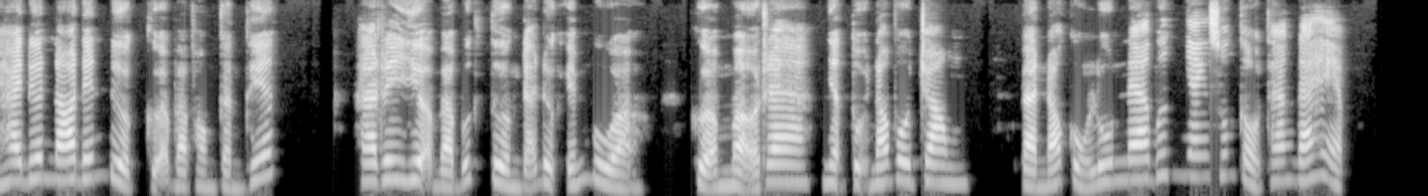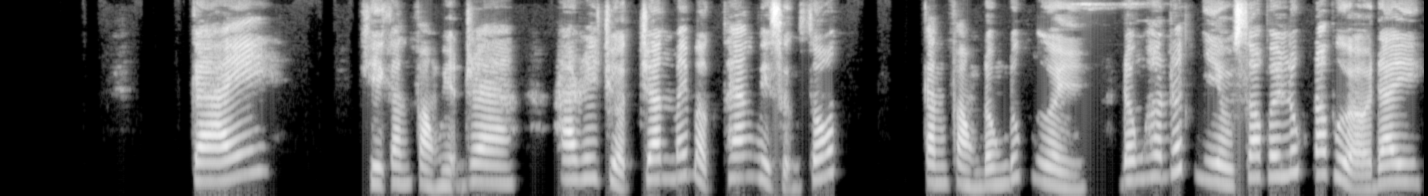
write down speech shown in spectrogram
hai đứa nó đến được cửa vào phòng cần thiết. Harry dựa vào bức tường đã được yếm bùa, cửa mở ra, nhận tụi nó vô trong, và nó cùng Luna bước nhanh xuống cầu thang đá hẹp. Cái... Khi căn phòng hiện ra, Harry trượt chân mấy bậc thang vì sửng sốt. Căn phòng đông đúc người, đông hơn rất nhiều so với lúc nó vừa ở đây.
